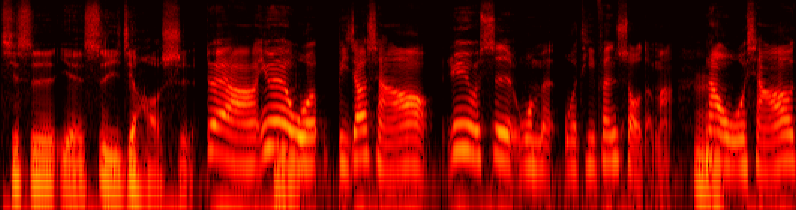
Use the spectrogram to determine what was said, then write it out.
其实也是一件好事。对啊，因为我比较想要，因为是我们我提分手的嘛，嗯、那我想要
